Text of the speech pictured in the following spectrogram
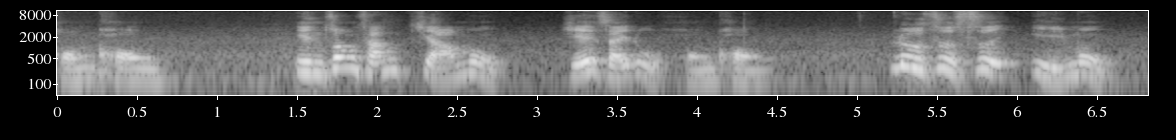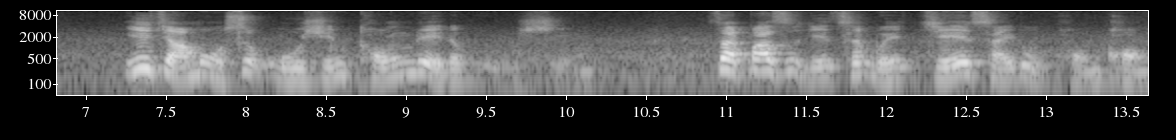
红空，寅中藏甲木劫财入红空，日字是乙木，乙甲木是五行同类的五行，在八字节称为劫财入红空，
